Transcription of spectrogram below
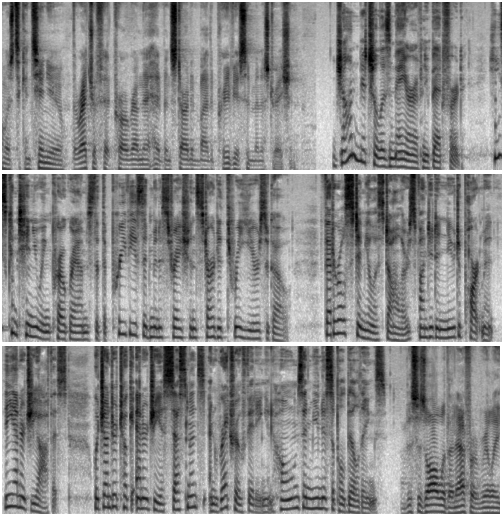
was to continue the retrofit program that had been started by the previous administration. Jon Mitchell is mayor of New Bedford. He's continuing programs that the previous administration started three years ago. Federal stimulus dollars funded a new department, the Energy Office, which undertook energy assessments and retrofitting in homes and municipal buildings. This is all with an effort really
